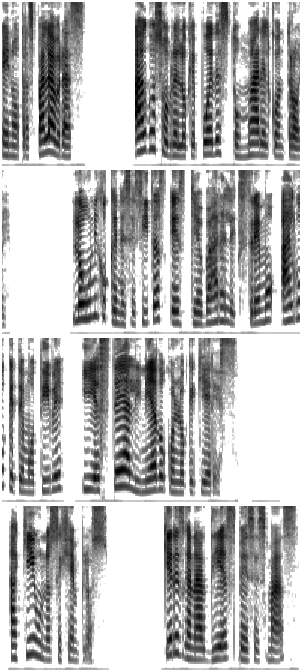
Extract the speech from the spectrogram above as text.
En otras palabras, algo sobre lo que puedes tomar el control. Lo único que necesitas es llevar al extremo algo que te motive y esté alineado con lo que quieres. Aquí unos ejemplos. ¿Quieres ganar 10 veces más?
